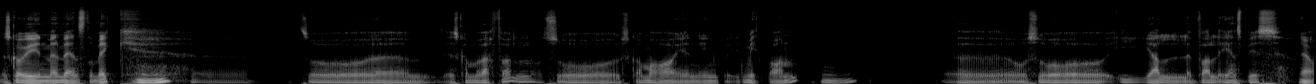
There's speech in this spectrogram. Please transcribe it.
vi skal jo inn med en venstreback. Eh, så eh, det skal vi i hvert fall. Og så skal vi ha en inn på midtbanen. Mhm. Eh, og så i alle fall én spiss. Ja,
